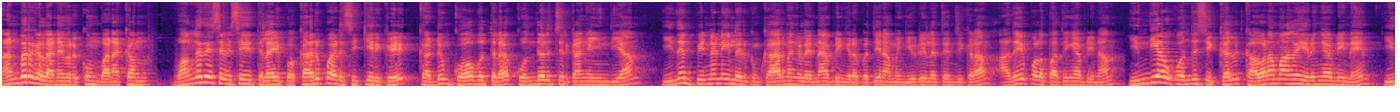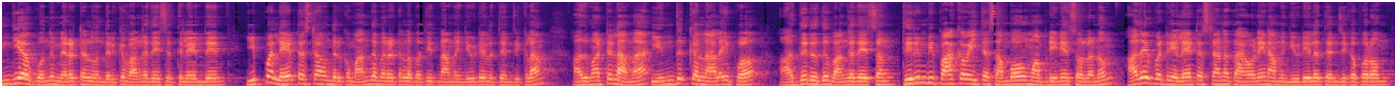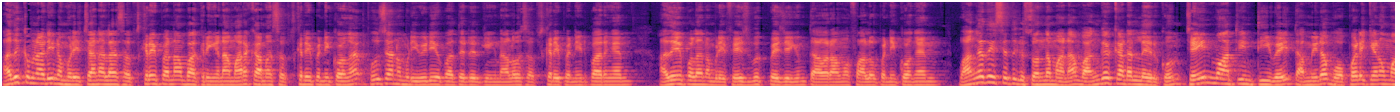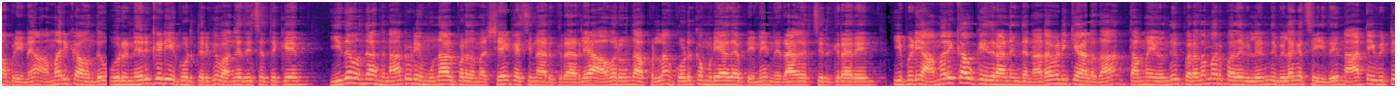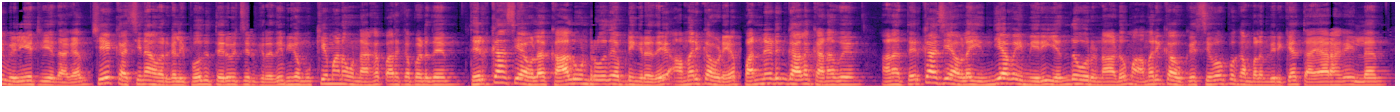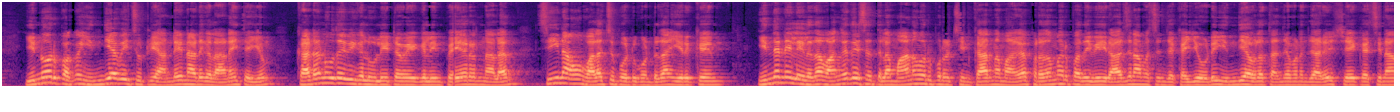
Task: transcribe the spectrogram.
நண்பர்கள் அனைவருக்கும் வணக்கம். வங்கதேச விஷயத்துல இப்போ கருப்பாடு சிக்கியிருக்கு. கடும் கோபத்துல கொந்தளிச்சிருக்காங்க இந்தியா. இதன் பின்னணியில் இருக்கும் காரணங்கள் என்ன அப்படிங்கிற பத்தி நம்ம இந்த வீடியோல தெரிஞ்சுக்கலாம். அதே போல பாத்தீங்க அப்படின்னா இந்தியாவுக்கு வந்து சிக்கல் கவனமாக இருங்க அப்படின்னு இந்தியாவுக்கு வந்து மிரட்டல் வந்திருக்கு வங்கதேசத்திலேருந்து. இப்போ லேட்டஸ்டா வந்திருக்கும் அந்த மிரட்டலை பத்தி நாம இந்த வீடியோல தெரிஞ்சுக்கலாம். அது மட்டும் இல்லாம இந்துக்கள்னால இப்போ அதிருது வங்கதேசம். திரும்பி பார்க்க வைத்த சம்பவம் அப்படின்னே சொல்லணும். அதை பற்றிய லேட்டஸ்டான தகவலை நாம இந்த வீடியோல தெரிஞ்சுக்க போறோம். அதுக்கு முன்னாடி நம்முடைய சேனலை சப்ஸ்கிரைப் பண்ணா பார்க்குறீங்கன்னா மறக்காம சப்ஸ்கிரைப் பண்ணிக்கோங்க. புதுசாக நம்முடைய வீடியோ பார்த்துட்டு இருக்கீங்கனாலும் சப்ஸ்கிரைப் பண்ணிட்டு அதே போல நம்முடைய ஃபேஸ்புக் பேஜையும் தவறாம ஃபாலோ பண்ணிக்கோங்க. வங்கதேசத்துக்கு சொந்தமான வங்கக்கடலில் இருக்கும் செயின் மார்டின் தீவை தம்மிடம் ஒப்படைக்கணும் அப்படின்னு அமெரிக்கா வந்து ஒரு நெருக்கடியை கொடுத்திருக்கு வங்கதேசத்துக்கு. இதை வந்து அந்த நாட்டுடைய முன்னாள் பிரதமர் ஷேக் ஹசீனா இருக்கிறார் இல்லையா? அவர் வந்து அப்படிலாம் கொடுக்க முடியாது அப்படின்னு நிராகரிச்சிருக்கிறாரு. இப்படி அமெரிக்காவுக்கு எதிரான இந்த நடவடிக்கையால தான் தம்மை வந்து பிரதமர் பதவியிலிருந்து விலக செய்து நாட்டை விட்டு வெளியேற்றியதாக ஷேக் ஹசீனா அவர்கள் இப்போது தெரிவிச்சிருக்கிறது. மிக முக்கியமான ஒன்றாக பார்க்கப்படுது. தெற்காசியாவில் கால் ஊன்றுவது அப்படிங்கிறது அமெரிக்காவுடைய பன்னெடுங்கால கனவு. ஆனால் தெற்காசியாவில் இந்தியாவை மீறி எந்த ஒரு நாடும் அமெரிக்காவுக்கு சிவப்பு கம்பளம் விரிக்க தயாராக இல்லை. இன்னொரு பக்கம் இந்தியாவை சுற்றிய அண்டை நாடுகள் அனைத்தையும் கடனுதவிகள் உள்ளிட்டவைகளின் பெயரினால சீனாவும் வளர்ச்சி போட்டு கொண்டு தான் இருக்கு. இந்த நிலையில தான் வங்கதேசத்துல மாணவர் புரட்சியின் காரணமாக பிரதமர் பதவியை ராஜினாமா செஞ்ச கையோடு இந்தியாவில் தஞ்சமடைஞ்சாரு ஷேக் ஹசினா.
